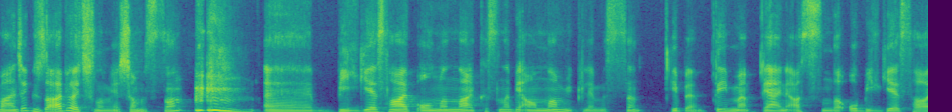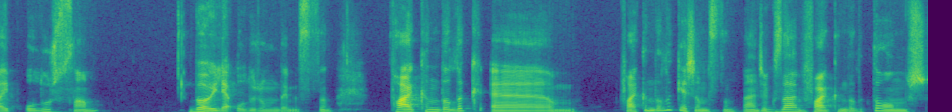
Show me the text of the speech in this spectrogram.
Bence güzel bir açılım yaşamışsın. Eee, bilgiye sahip olmanın arkasına bir anlam yüklemişsin gibi, değil mi? Yani aslında o bilgiye sahip olursam böyle olurum demişsin. Farkındalık, emm, farkındalık yaşamışsın. Bence güzel bir farkındalık da olmuş.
